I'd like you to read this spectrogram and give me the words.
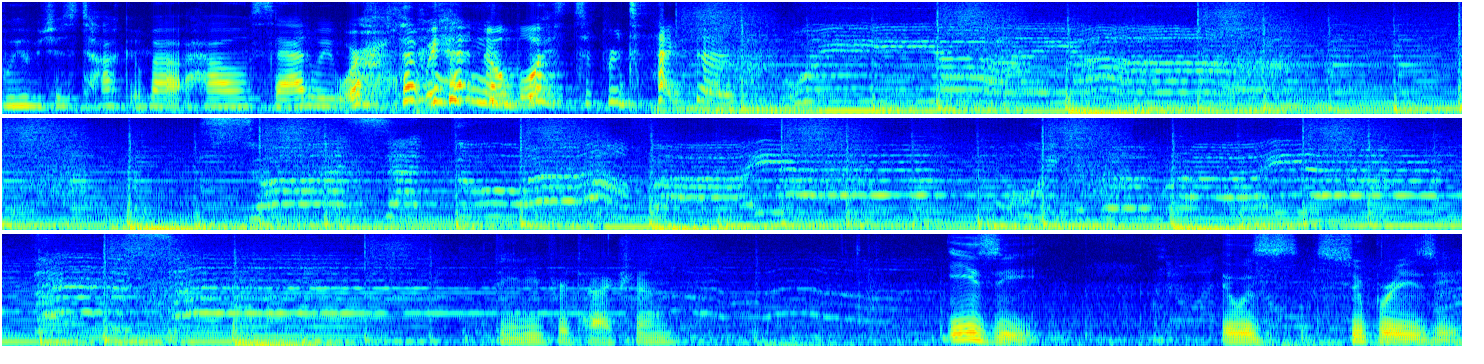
we would just talk about how sad we were that we had no boys to protect us. Protection. Easy. It was super easy.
